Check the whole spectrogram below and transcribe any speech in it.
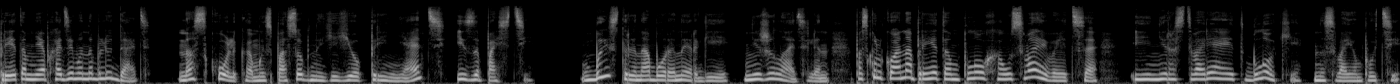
При этом необходимо наблюдать, насколько мы способны ее принять и запасти. Быстрый набор энергии нежелателен, поскольку она при этом плохо усваивается и не растворяет блоки на своем пути.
